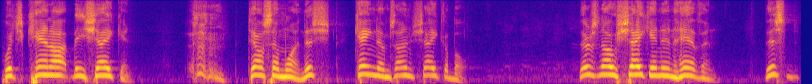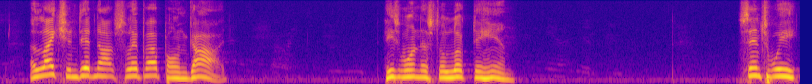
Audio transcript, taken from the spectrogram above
which cannot be shaken, tell someone this kingdom's unshakable. There's no shaking in heaven. This election did not slip up on God. He's wanting us to look to Him. Since we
